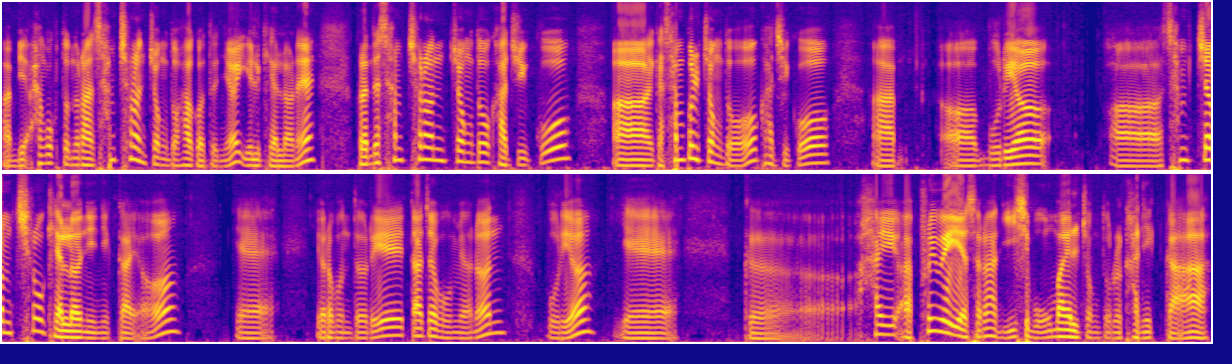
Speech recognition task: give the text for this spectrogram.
아, 미- 한국 돈으로 한 3,000원 정도 하거든요. 1갤런에. 그런데 3,000원 정도 가지고 아, 그러니까 3불 정도 가지고 아, 어, 무려 어, 3.75 갤런이니까요. 예. 여러분들이 따져 보면은 무려 예. 그 하이 아 프리웨이에서는 한 25마일 정도를 가니까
